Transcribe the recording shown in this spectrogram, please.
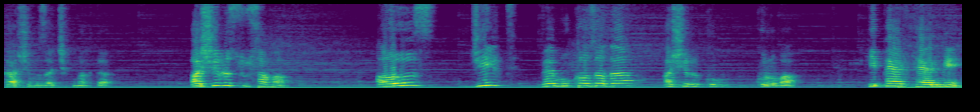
karşımıza çıkmakta. Aşırı susama, ağız, cilt ve mukozada aşırı kuruma, hipertermi,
